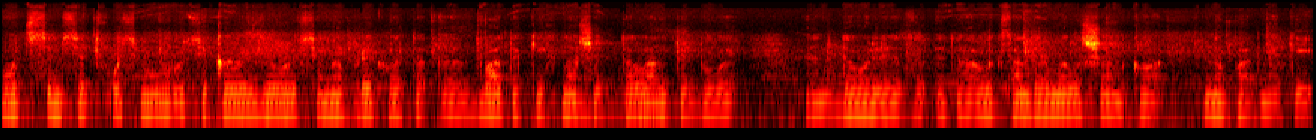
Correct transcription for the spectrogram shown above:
От в 78-му році, коли з'явився, наприклад, е, два таких наших таланти були доволі це Олександр Мелишенко, нападник, і,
